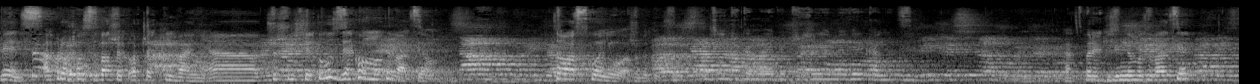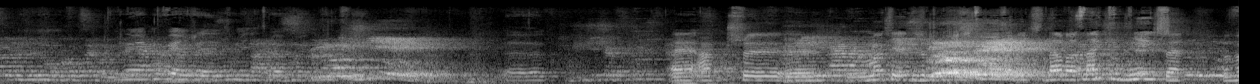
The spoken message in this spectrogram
Więc a propos Waszych oczekiwań, e, przyszliście tu z jaką motywacją? Co Was skłoniło, żeby tu przyjść? Dzięki temu, przeżyjemy. Kacper, jakieś inne motywacje? No jak mówiłem, że zmieni moim życiu. E, a czy e, macie jakieś co może być dla Was najtrudniejsze w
